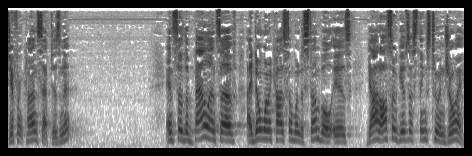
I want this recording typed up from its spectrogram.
Different concept, isn't it? And so the balance of, I don't want to cause someone to stumble is, God also gives us things to enjoy.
